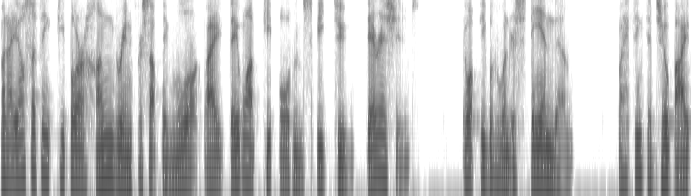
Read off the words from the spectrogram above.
But I also think people are hungering for something more, right? They want people who speak to their issues. They want people who understand them. But I think that Joe Biden,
